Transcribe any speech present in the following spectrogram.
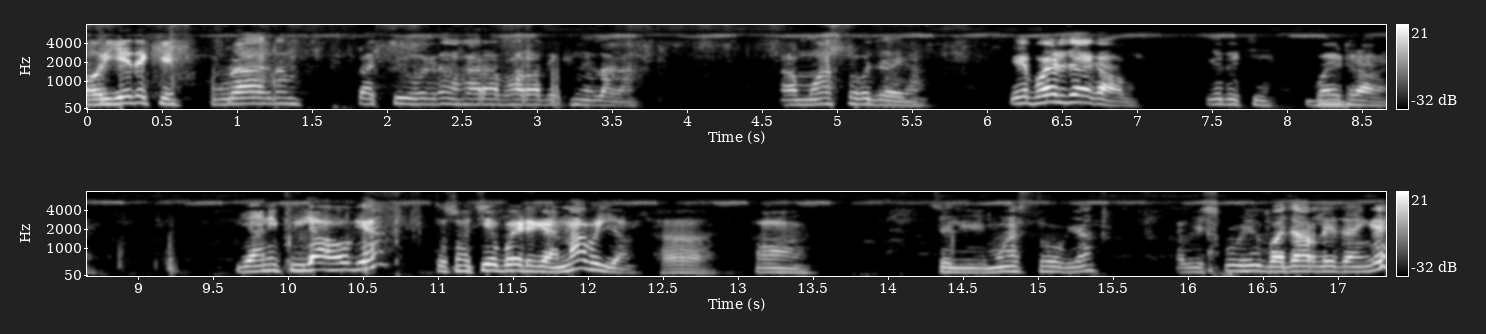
और ये देखिए पूरा एकदम कच्चू एकदम हरा भरा दिखने लगा। अब मस्त हो जाएगा। ये बैठ जाएगा अब। ये देखिए बैठ रहा है। यानी पीला हो गया तो सोचिए बैठ गया ना भैया? हाँ। हाँ। चलिए मस्त हो गया। अब इसको भी बाज़ार ले जाएँगे।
